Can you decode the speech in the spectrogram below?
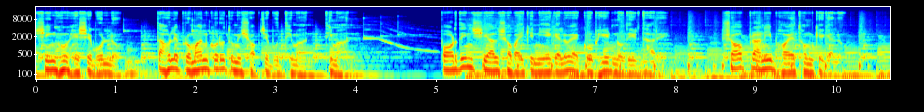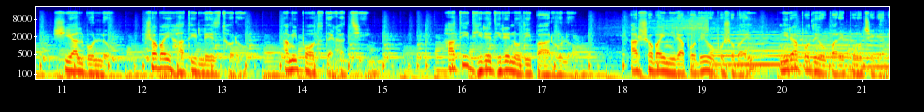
সিংহ হেসে বলল, তাহলে প্রমাণ করো তুমি সবচেয়ে বুদ্ধিমান, ধীমান। পরদিন শিয়াল সবাইকে নিয়ে গেল এক গভীর নদীর ধারে। সব প্রাণী ভয়ে থমকে গেল। শিয়াল বলল, সবাই হাতির লেজ ধরো, আমি পথ দেখাচ্ছি। হাতি ধীরে ধীরে নদী পার হলো। আর সবাই নিরাপদে উপসবাই নিরাপদে ওপারে পৌঁছে গেল।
